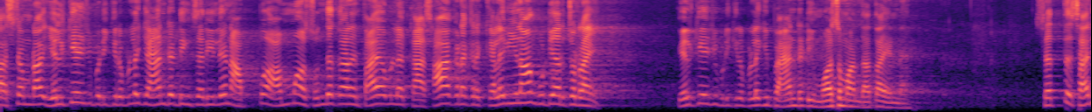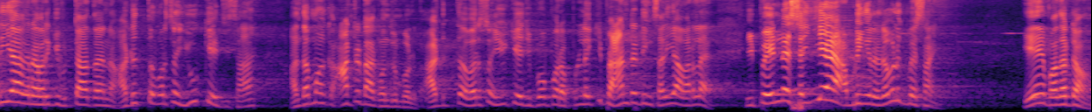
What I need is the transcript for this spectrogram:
கஷ்டம்டா. எல்கேஜி படிக்கிற பிள்ளைக்கு ஹேண்ட் ரைட்டிங் சரியில்லைன்னு அப்பா அம்மா சொந்தக்காரன் தாயா பிள்ளை கா சா கிடக்கிற கிளவிலாம் கூட்டியார் சொல்கிறாங்க எல்கேஜி படிக்கிற பிள்ளைக்கு இப்போ ஹேண்ட் ரைட்டிங் மோசமாக இருந்தால் தான் என்ன? செத்த சரியாகிற வரைக்கும் விட்டா தான் என்ன? அடுத்த வருஷம் யூகேஜி சார் அந்த அம்மாவுக்கு ஹார்ட் அட்டாக் வந்துடும் போல அடுத்த வருஷம் யூகேஜி போக போகிற பிள்ளைக்கு இப்போ ஹேண்ட் ரைட்டிங் சரியாக வரல. இப்போ என்ன செய்ய அப்படிங்கிற லெவலுக்கு பேசாங்க. ஏன் பதட்டம்?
